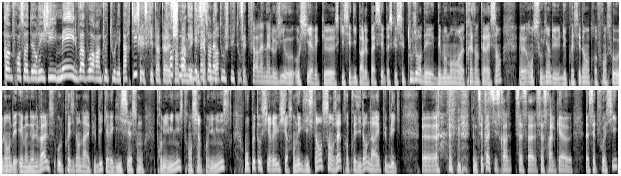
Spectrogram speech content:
comme François de Régie, mais il va voir un peu tous les partis. Ce qui est intéressant, franchement, il n'est pas sur la touche du tout. C'est de faire l'analogie aussi avec ce qui s'est dit par le passé, parce que c'est toujours des, des, moments très intéressants. Euh, on se souvient du, du, précédent entre François Hollande et Emmanuel Valls, où le président de la République avait glissé à son Premier ministre, ancien Premier ministre. On peut aussi réussir son existence sans être président de la République. Euh, je ne sais pas si sera, ça, ça, ça, sera le cas euh, cette fois-ci.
